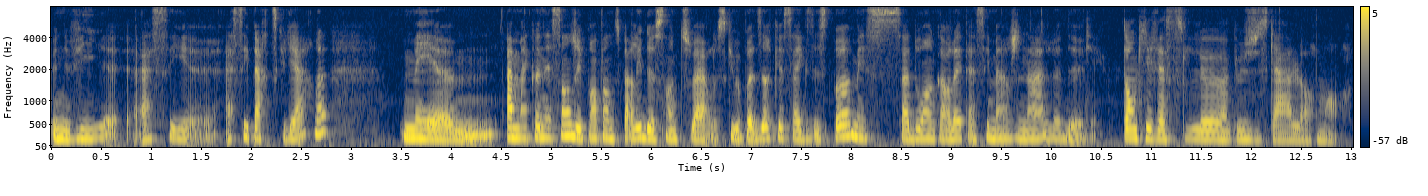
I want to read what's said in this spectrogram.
une vie euh, assez, euh, assez particulière. là. Mais euh, à ma connaissance, j'ai pas entendu parler de sanctuaire, là, ce qui veut pas dire que ça existe pas, mais ça doit encore là être assez marginal. là, de... Donc, ils restent là un peu jusqu'à leur mort,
